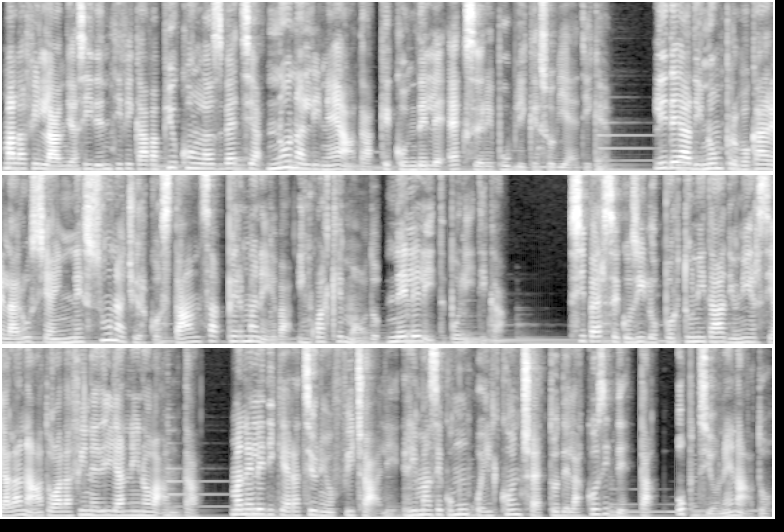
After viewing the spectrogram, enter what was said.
Ma la Finlandia si identificava più con la Svezia non allineata che con delle ex repubbliche sovietiche. L'idea di non provocare la Russia in nessuna circostanza permaneva in qualche modo nell'elite politica. Si perse così l'opportunità di unirsi alla Nato alla fine degli anni 90 ma nelle dichiarazioni ufficiali rimase comunque il concetto della cosiddetta opzione NATO.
